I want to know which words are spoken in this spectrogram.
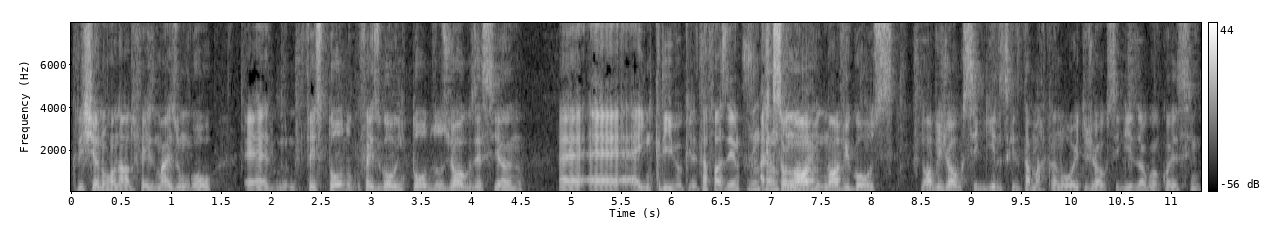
Cristiano Ronaldo fez mais um gol. é, fez, todo, fez gol em todos os jogos esse ano. É, é- é incrível o que ele tá fazendo. Acho que são Desencantou, nove, né? nove gols, nove jogos seguidos que ele tá marcando, oito jogos seguidos, alguma coisa assim.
